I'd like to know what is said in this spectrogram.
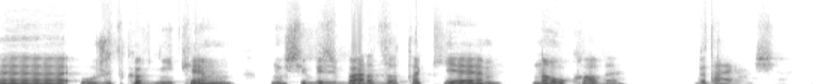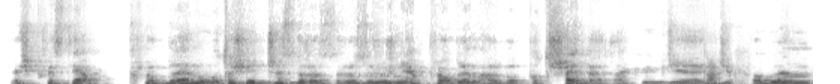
E, użytkownikiem musi być bardzo takie naukowe, wydaje mi się. Jest kwestia problemu, bo to się często roz, rozróżnia problem albo potrzebę, tak? Gdzie, tak. gdzie problem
